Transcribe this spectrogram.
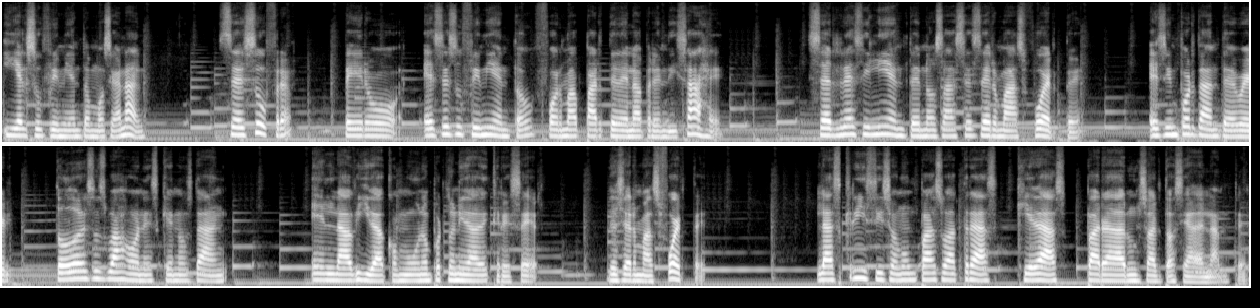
y el sufrimiento emocional. Se sufre, pero ese sufrimiento forma parte del aprendizaje. Ser resiliente nos hace ser más fuerte. Es importante ver todos esos bajones que nos dan en la vida como una oportunidad de crecer, de ser más fuerte. Las crisis son un paso atrás que das para dar un salto hacia adelante.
